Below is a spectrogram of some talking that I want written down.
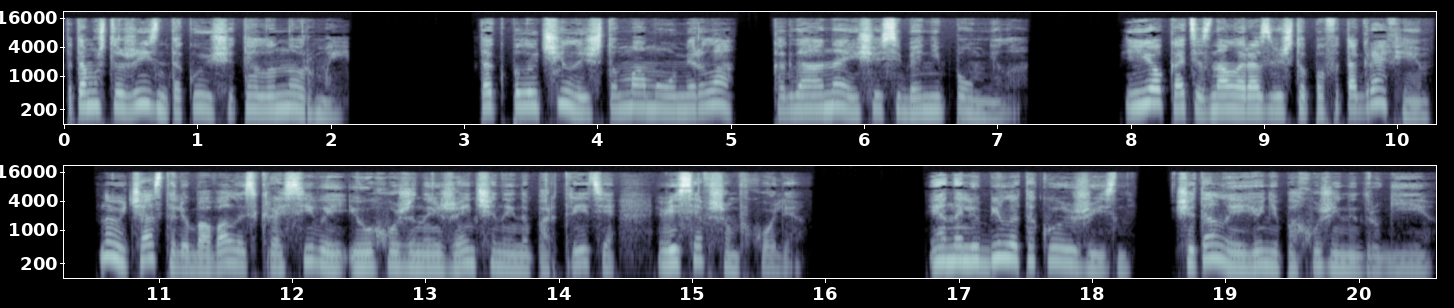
потому что жизнь такую считала нормой. Так получилось, что мама умерла, когда она еще себя не помнила. Ее Катя знала разве что по фотографиям, ну и часто любовалась красивой и ухоженной женщиной на портрете, висевшем в холле. И она любила такую жизнь, считала ее не похожей на другие.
